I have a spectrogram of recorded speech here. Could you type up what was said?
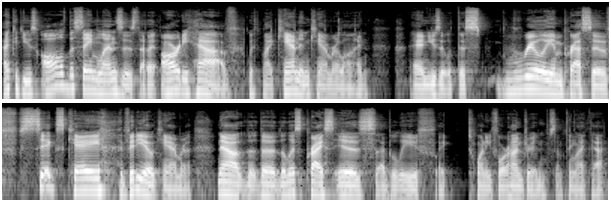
I could use all of the same lenses that I already have with my Canon camera line and use it with this really impressive 6K video camera. Now, the, the, the list price is, I believe, like 2400 something like that.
